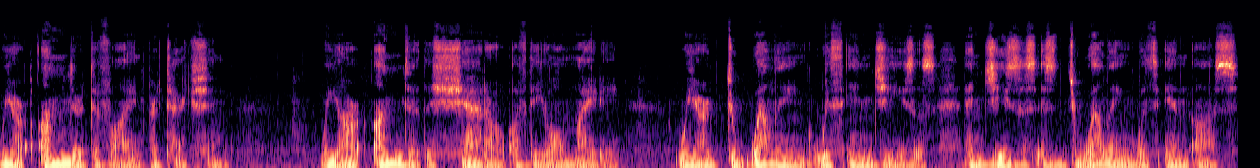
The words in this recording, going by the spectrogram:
We are under divine protection. We are under the shadow of the Almighty we are dwelling within Jesus, and Jesus is dwelling within us.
